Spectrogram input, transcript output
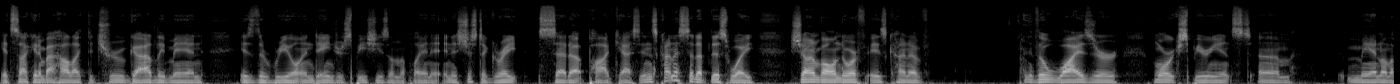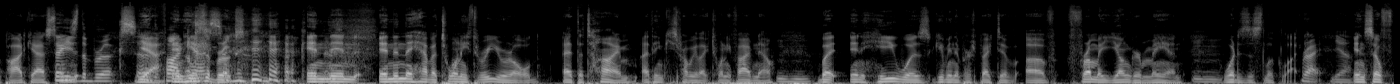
It's talking about how like the true godly man is the real endangered species on the planet, and it's just a great setup podcast. And it's kind of set up this way: Sean Vollendorf is kind of the wiser, more experienced um, man on the podcast. So And- he's the Brooks. Of yeah, the and he's the podcast. Brooks. and then and then they have a 23 year old at the time. I think he's probably like 25 now. Mm-hmm. But and he was giving the perspective of from a younger man, Mm-hmm. what does this look like? right. Yeah. And so f-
